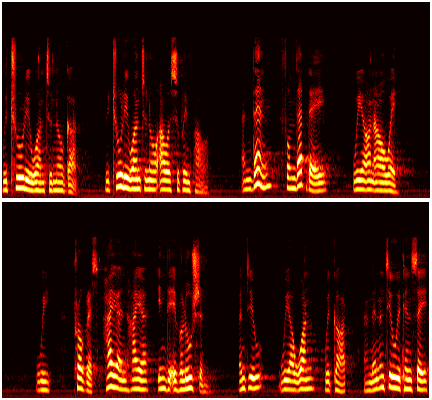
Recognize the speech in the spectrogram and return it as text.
We truly want to know God. We truly want to know our supreme power. And then, from that day, we are on our way. We progress higher and higher in the evolution until we are one with God and then until we can say,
